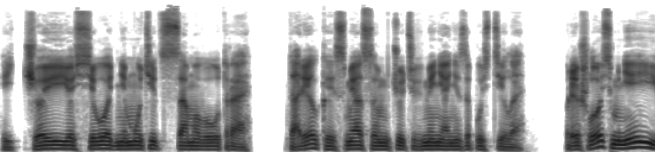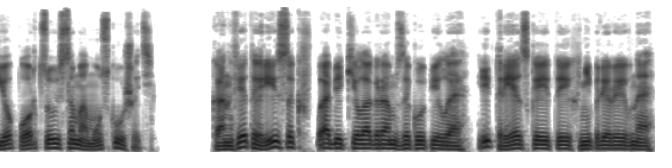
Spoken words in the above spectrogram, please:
И чё ее сегодня мутит с самого утра? Тарелкой с мясом чуть в меня не запустила. Пришлось мне ее порцию самому скушать. Конфеты рисок в пабе килограмм закупила и трескает их непрерывно.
